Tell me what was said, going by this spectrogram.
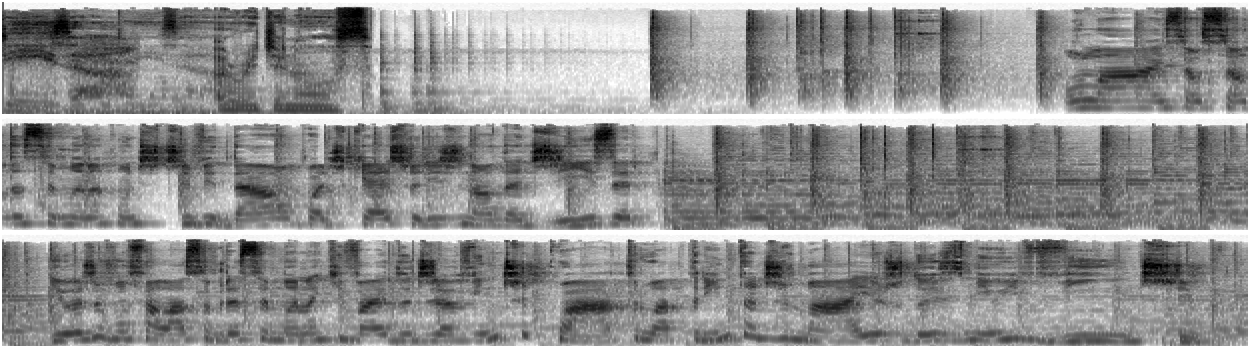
Deezer Originals. Olá, esse é o Céu da Semana Contitividade, um podcast original da Deezer. E hoje eu vou falar sobre a semana que vai do dia 24 a 30 de maio de 2020.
